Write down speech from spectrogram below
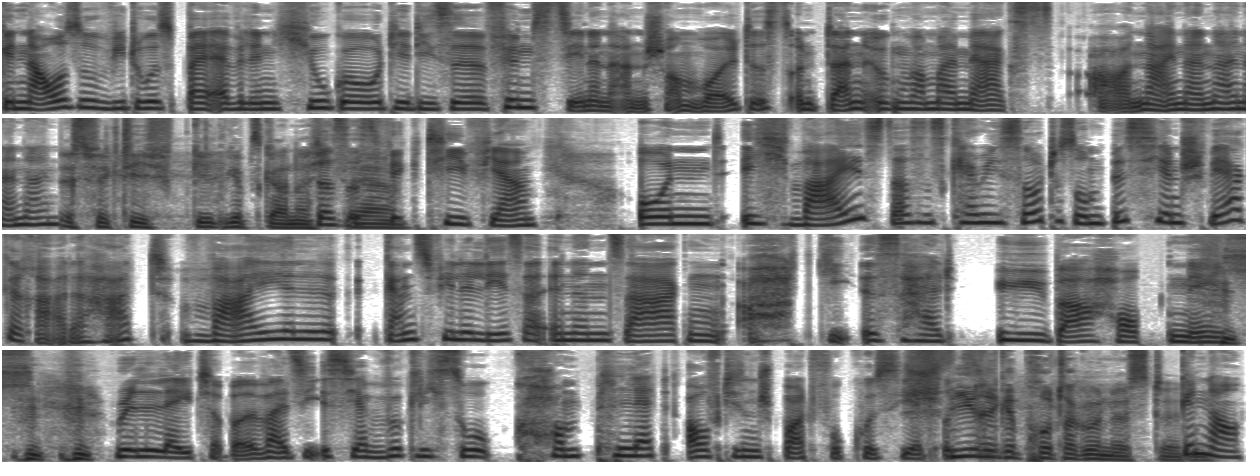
Genauso wie du es bei Evelyn Hugo dir diese Filmszenen anschauen wolltest und dann irgendwann mal merkst, oh nein, nein, nein, nein, nein. Ist fiktiv, gibt's gar nicht. Das ist ja. fiktiv, ja. Und ich weiß, dass es Carrie Soto so ein bisschen schwer gerade hat, weil ganz viele LeserInnen sagen, oh, die ist halt überhaupt nicht relatable, weil sie ist ja wirklich so komplett auf diesen Sport fokussiert. Schwierige und, Protagonistin. Genau.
